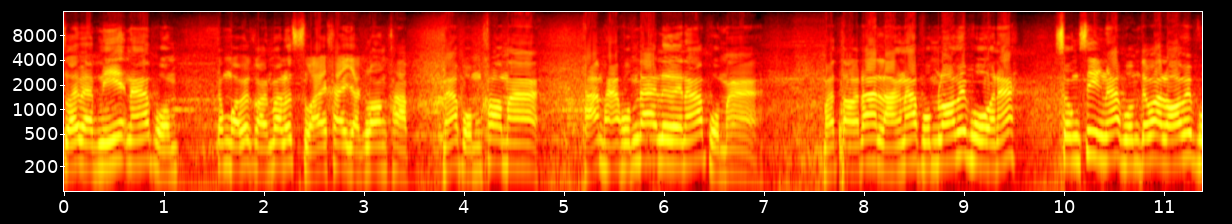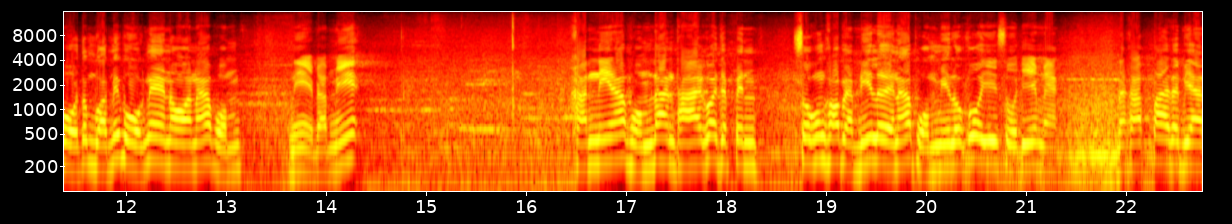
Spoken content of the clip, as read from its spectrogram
สวยๆแบบนี้นะครับผมต้องบอกไว้ก่อนว่ารถสวยใครอยากลองขับนะครับผมเข้ามาถามหาผมได้เลยนะครับผมมามาต่อด้านหลังนะผมล้อไม่โผล่นะทรงซิ่งนะผมแต่ว่าล้อไม่โผล่ตำรวจไม่โบกแน่นอนนะผมนี่แบบนี้ คันนี้นะผมด้านท้ายก็จะเป็นทรงของเขาแบบนี้เลยนะผมมีโลโก้ i s u d m a x นะครับป้ายทะเบียน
